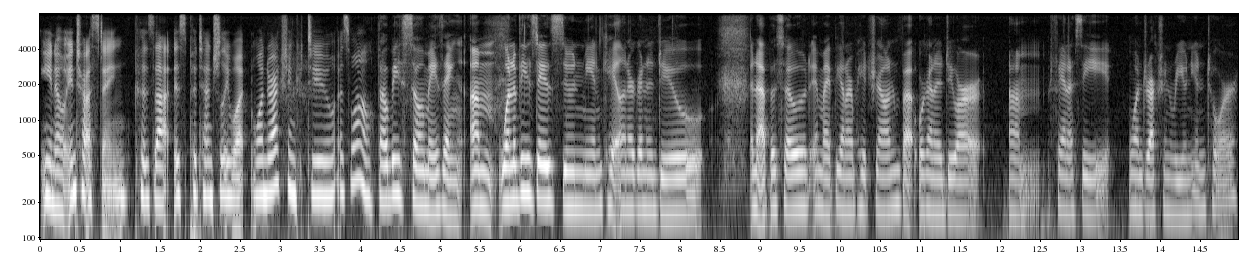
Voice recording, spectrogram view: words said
you know interesting because that is potentially what One Direction could do as well. That would be so amazing. Um, one of these days soon, me and Caitlin are gonna do an episode. It might be on our Patreon, but we're gonna do our um fantasy One Direction reunion tour.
